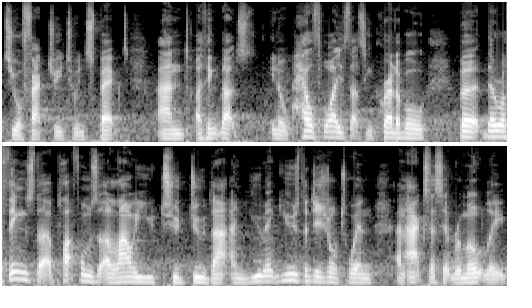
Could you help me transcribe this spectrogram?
to your factory to inspect, and I think that's, you know, health-wise, that's incredible. But there are things that are platforms that allow you to do that, and you make, use the digital twin and access it remotely.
